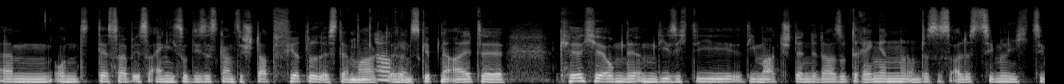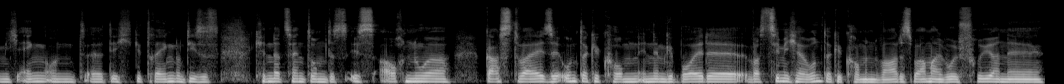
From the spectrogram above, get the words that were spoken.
Ähm, und deshalb ist eigentlich so dieses ganze Stadtviertel ist der mhm, Markt. Okay. Es gibt eine alte Kirche, um die, um die sich die, die Marktstände da so drängen und das ist alles ziemlich, ziemlich eng und äh, dicht gedrängt und dieses Kinderzentrum, das ist auch nur gastweise untergekommen in dem Gebäude, was ziemlich heruntergekommen war. Das war mal wohl früher eine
